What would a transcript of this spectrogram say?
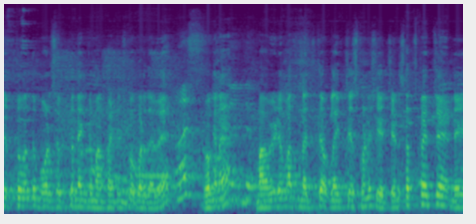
చెప్తూ ఉంటే బోల్ చెప్తుంది ఇంకా మనం పట్టించుకోకూడదు అవే. ఓకేనా? మా వీడియో మాత్రం నచ్చితే ఒక లైక్ చేసుకోండి షేర్ చేయండి సబ్స్క్రైబ్ చేయండి.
